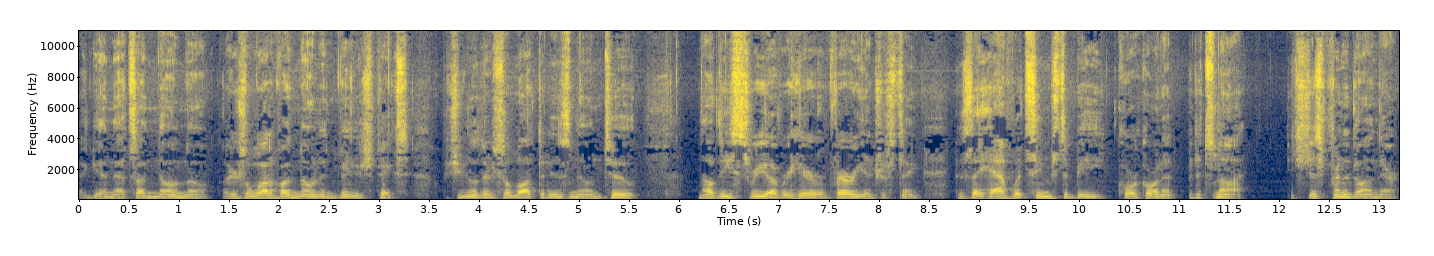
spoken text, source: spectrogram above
again, that's unknown though. There's a lot of unknown in vintage picks, but you know there's a lot that is known too. Now these three over here are very interesting because they have what seems to be cork on it, but it's not. It's just printed on there.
